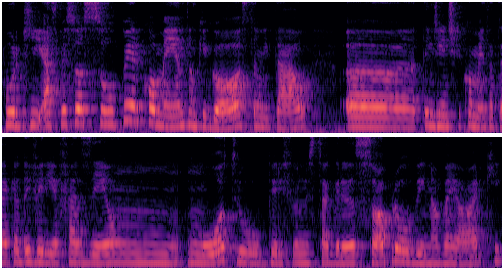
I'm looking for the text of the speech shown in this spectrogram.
Porque as pessoas super comentam que gostam e tal. Uh, tem gente que comenta até que eu deveria fazer um, um outro perfil no Instagram só pra ouvir em Nova York.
